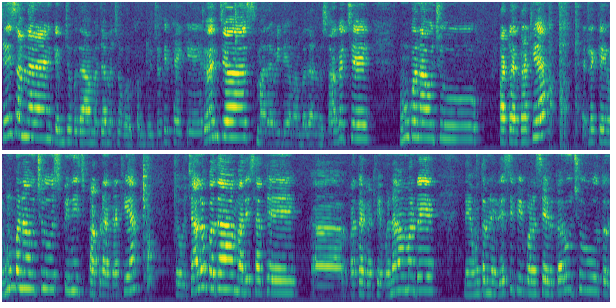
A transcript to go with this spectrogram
જય સ્વામિનારાયણ, કેમ છો બધા? મજામાં છો? વેલકમ ટુ જ્યોતિફાઈ કે એડવેન્ચર્સ મારા વિડીયોમાં બધાનું સ્વાગત છે. હું બનાવું છું પાટા ગાંઠિયા, એટલે કે હું બનાવું છું સ્પિનિચ ફાફડા ગાંઠિયા. તો ચાલો બધા મારી સાથે પાટા ગાંઠિયા બનાવવા માટે, ને હું તમને રેસીપી પણ શેર કરું છું. તો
